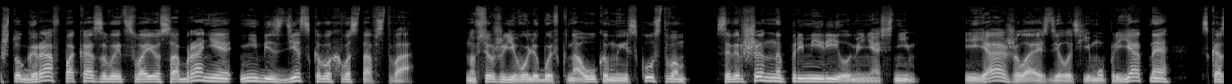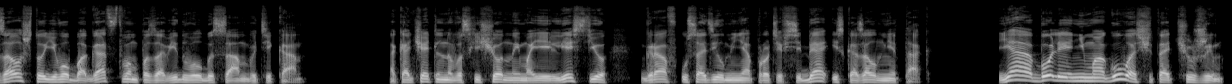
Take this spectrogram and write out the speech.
что граф показывает свое собрание не без детского хвастовства, но все же его любовь к наукам и искусствам совершенно примирила меня с ним, и я, желая сделать ему приятное, сказал, что его богатством позавидовал бы сам Ватикан. Окончательно восхищенный моей лестью, граф усадил меня против себя и сказал мне так. «Я более не могу вас считать чужим,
